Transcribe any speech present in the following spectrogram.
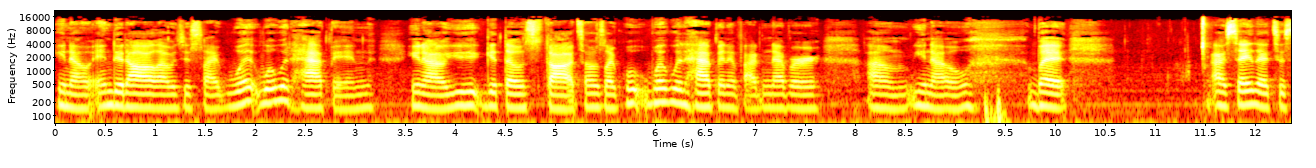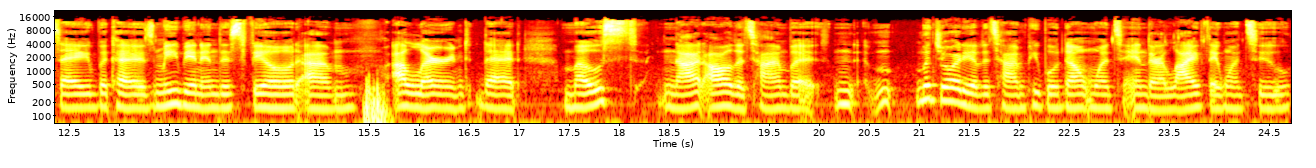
you know, end it all. I was just like, what, what would happen? You know, you get those thoughts. I was like, what, what would happen if I'd never, um, you know, but. I say that to say because me being in this field, um, I learned that most not all the time, but majority of the time, people don't want to end their life. They want to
